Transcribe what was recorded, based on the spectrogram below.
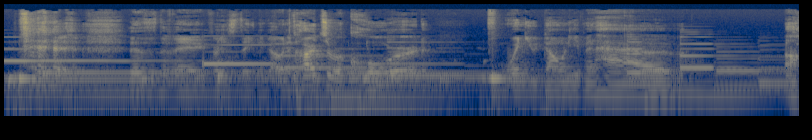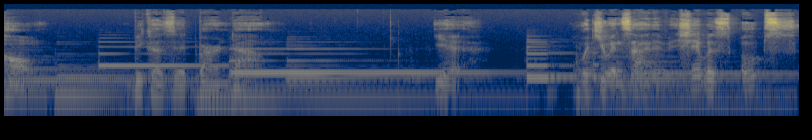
this is the very first thing to go. And it's hard to record when you don't even have a home because it burned down. Yeah. With you inside of it. Shit was, oops.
